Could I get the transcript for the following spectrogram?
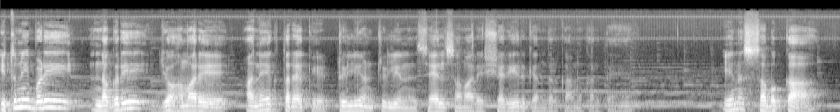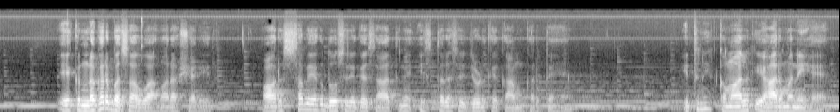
इतनी बड़ी नगरी जो हमारे अनेक तरह के ट्रिलियन ट्रिलियन सेल्स हमारे शरीर के अंदर काम करते हैं, इन सब का एक नगर बसा हुआ हमारा शरीर, और सब एक दूसरे के साथ में इस तरह से जुड़ के काम करते हैं। इतनी कमाल की हारमोनी है।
